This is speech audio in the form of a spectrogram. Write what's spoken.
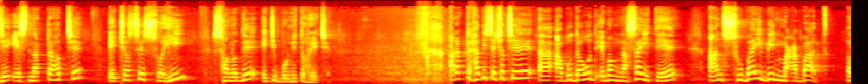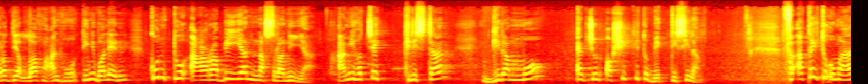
যে ইসনাদটা হচ্ছে, এটি হচ্ছে সহি সনদে এটি বর্ণিত হয়েছে। আর একটা হাদিস এসেছে আবু দাউদ এবং নাসাইতে আন সুবাই বিন মাবাদ রদিয়াল্লাহ আনহু, তিনি বলেন, কুন্তু আরবিয়ান নাসরানিয়া আমি হচ্ছে খ্রিস্টান, গ্রাম্য একজন অশিক্ষিত ব্যক্তি ছিলাম। ফাতাইতু উমার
